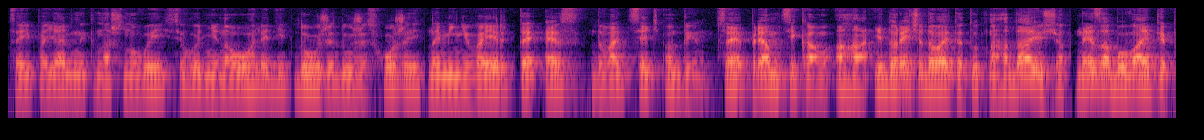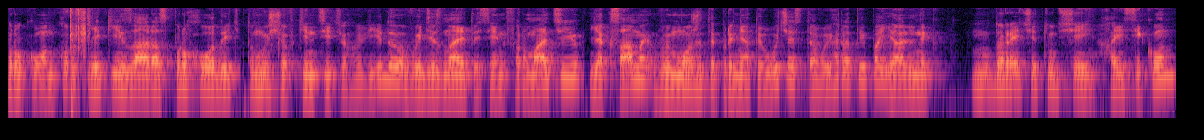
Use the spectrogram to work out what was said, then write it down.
цей паяльник наш новий сьогодні на огляді дуже-дуже схожий на Miniware TS21. Це прям цікаво. Ага, і до речі, давайте тут нагадаю, що не забувайте про конкурс, який зараз проходить, тому що в кінці цього відео ви дізнаєтеся інформацію, як саме ви можете прийняти участь та виграти паяльник. Ну, до речі, тут ще й Хайсікон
